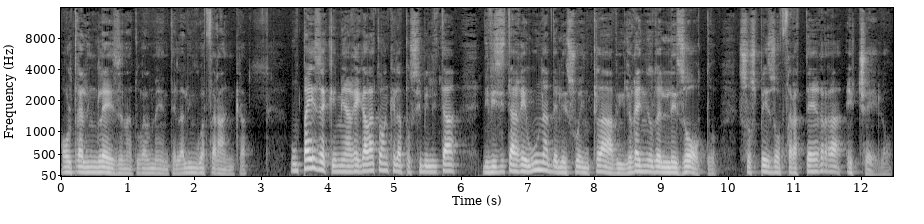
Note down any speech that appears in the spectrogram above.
oltre all'inglese naturalmente, la lingua franca. Un paese che mi ha regalato anche la possibilità di visitare una delle sue enclavi, il regno dell'Esoto, sospeso fra terra e cielo.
